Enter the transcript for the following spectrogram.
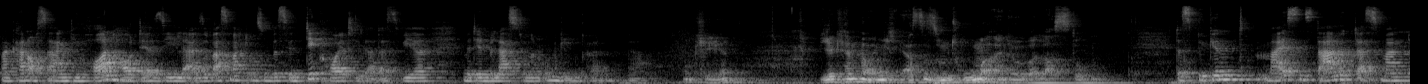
man kann auch sagen, die Hornhaut der Seele. Also was macht uns ein bisschen dickhäutiger, dass wir mit den Belastungen umgehen können. Ja. Okay. Wie erkennt man eigentlich erste Symptome einer Überlastung? Das beginnt meistens damit, dass man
